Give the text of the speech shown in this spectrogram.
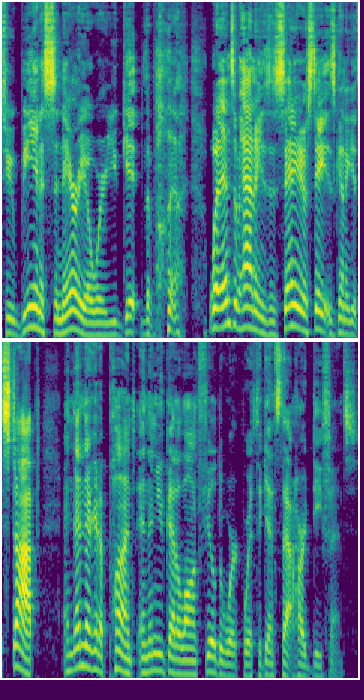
to be in a scenario where you get the what ends up happening is, is San Diego State is going to get stopped and then they're going to punt and then you've got a long field to work with against that hard defense.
